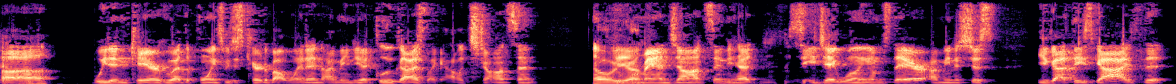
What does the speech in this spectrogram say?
Uh, we didn't care who had the points; we just cared about winning. I mean, you had glue guys like Alex Johnson Oh Superman yeah, Man Johnson. You had mm-hmm. C.J. Williams there. I mean, it's just you got these guys that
